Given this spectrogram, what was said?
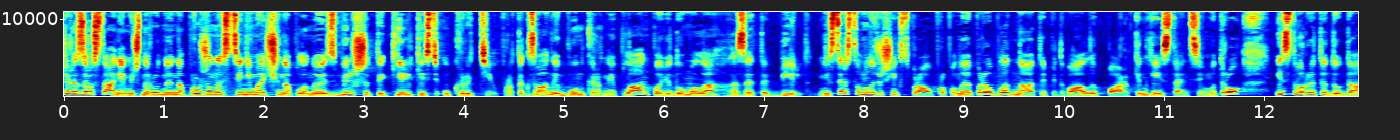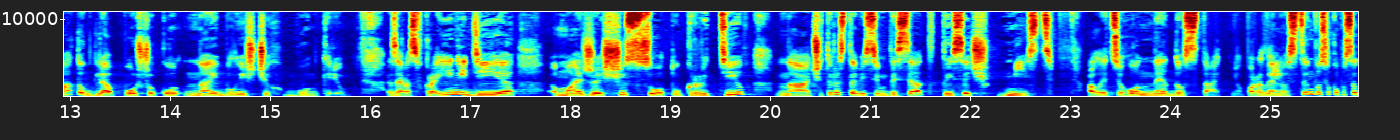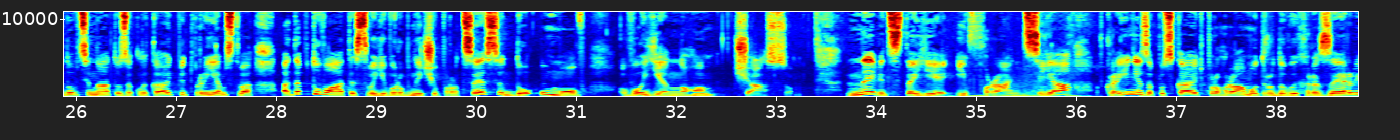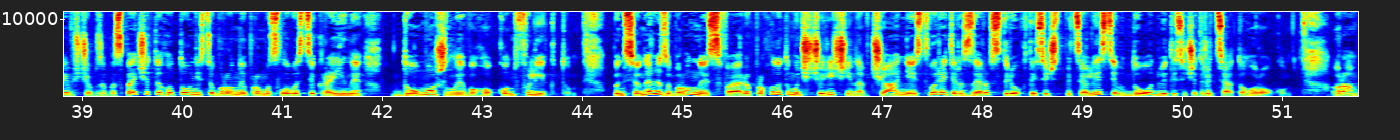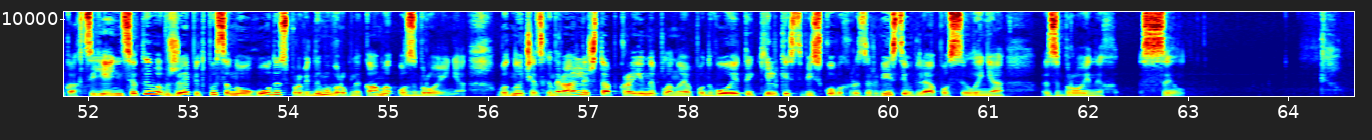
Через зростання міжнародної напруженості Німеччина планує збільшити кількість укриттів. Про так званий бункерний план повідомила газета Більд. Міністерство внутрішніх справ пропонує переобладнати підвали, паркінги і станції метро і створити додаток для пошуку найближчих бункерів. Зараз в країні діє майже 600 укриттів на 480 тисяч місць. Але цього недостатньо. Паралельно з цим високопосадовці НАТО закликають підприємства адаптувати свої виробничі процеси до умов воєнного часу. Не відстає і Франція. В країні запускають програму трудових резервів, щоб забезпечити готовність оборонної промисловості країни до можливого конфлікту. Пенсіонери з оборонної сфери проходитимуть щорічні навчання і створять резерв з трьох тисяч спеціалістів до 2030 року. В рамках цієї ініціативи вже підписано угоди з провідними виробниками озброєння. Водночас Генеральний штаб країни планує подвоїти кількість військових резервістів для посилення збройних сил.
